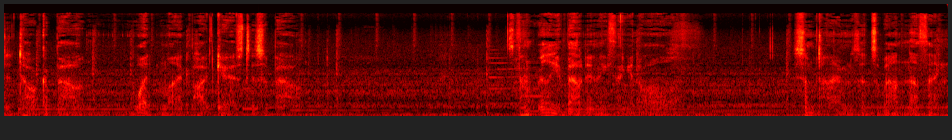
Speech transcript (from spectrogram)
to talk about what my podcast is about. It's not really about anything at all. Sometimes it's about nothing.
